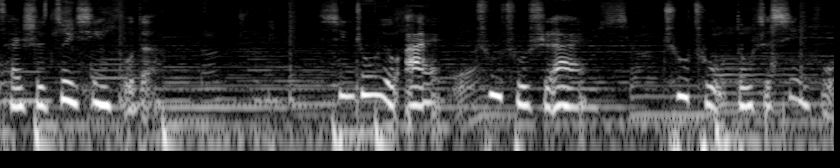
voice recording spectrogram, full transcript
才是最幸福的。心中有爱，处处是爱，处处都是幸福。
